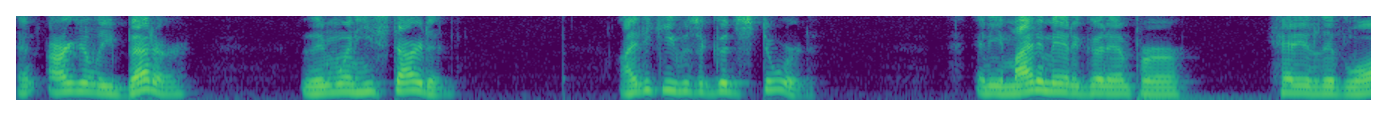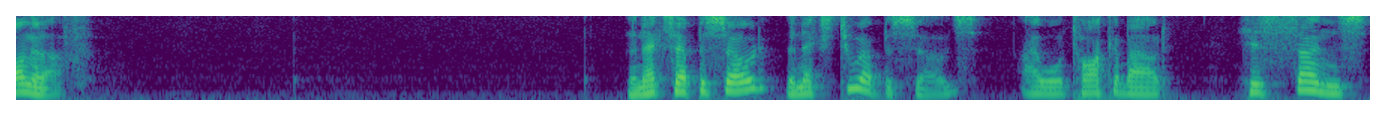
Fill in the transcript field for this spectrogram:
and arguably better than when he started. I think he was a good steward, and he might have made a good emperor had he lived long enough. The next episode, the next two episodes, I will talk about his son's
